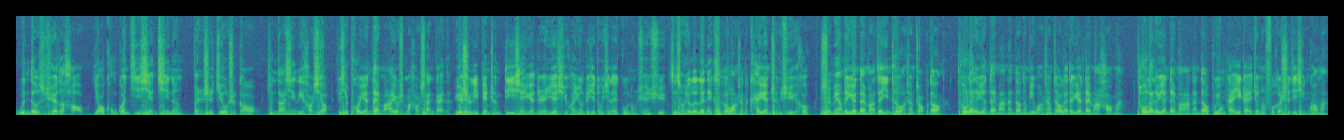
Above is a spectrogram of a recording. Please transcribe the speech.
，Windows 学得好，遥控关机显其能，本事就是高。陈达心里好笑，这些破源代码有什么好删改的？越是离编程第一线远的人，越喜欢用这些东西来故弄玄虚。自从有了 Linux 和网上的开源程序以后，什么样的源代码在因特网上找不到呢？偷来的源代码难道能比网上找来的源代码好吗？偷来的源代码难道不用改一改就能符合实际情况吗？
